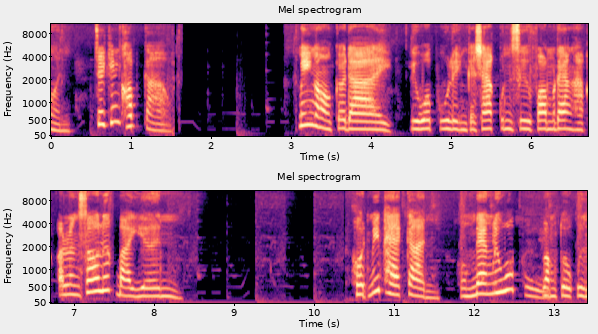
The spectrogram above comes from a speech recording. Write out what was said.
อน เจคินคอปกล่าว ไม่งอก็ได้ ลิเวอร์พูลเล็งกระชากกุนซือฟอร์มแรงหักอลอนโซเลือกบาเยินโหดไม่แพ้กัน หงแดงลิเวอร์พูลวางตัวกุน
